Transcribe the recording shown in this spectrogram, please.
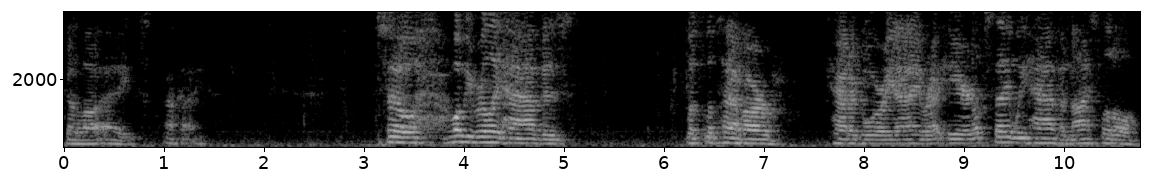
got a lot of A's. Okay. So what we really have is, let, let's have our category A right here. Let's say we have a nice little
